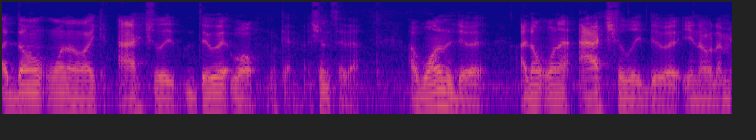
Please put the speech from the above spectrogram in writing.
I don't want to like actually do it. Well, okay, I shouldn't say that. I want to do it. I don't want to actually do it. You know what I mean?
